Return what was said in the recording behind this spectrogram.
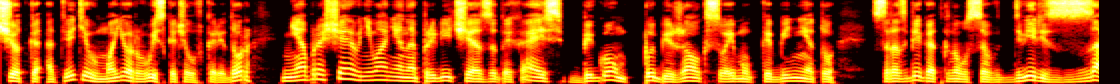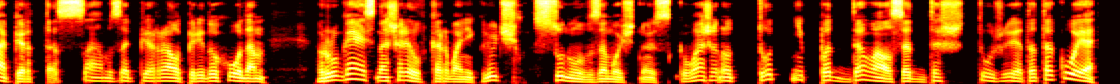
Четко ответив, майор выскочил в коридор, не обращая внимания на приличие, задыхаясь, бегом побежал к своему кабинету. С разбега ткнулся в дверь, заперто, сам запирал перед уходом. Ругаясь, нашарил в кармане ключ, сунул в замочную скважину, тот не поддавался. «Да что же это такое?»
